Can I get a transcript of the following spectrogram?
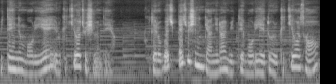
밑에 있는 머리에 이렇게 끼워주시면 돼요 그대로 빼- 빼주시는 게 아니라 밑에 머리에도 이렇게 끼워서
